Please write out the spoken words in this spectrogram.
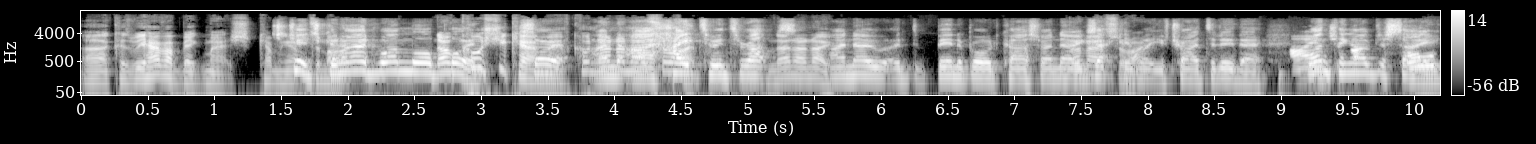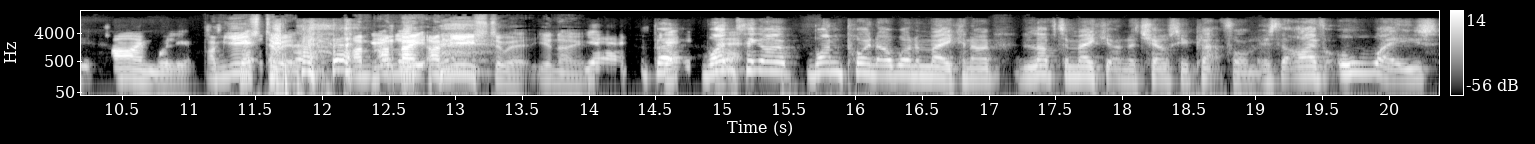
because we have a big match coming Chidge, up can. I add one more No, of course you can, Sorry. Of course- no, I, no, no, I hate right. to interrupt. No, no, no. I know, uh, being a broadcaster, I know No, no, exactly all right. what you've tried to do there. I one thing I'll interrupt just all say, the time, William. I'm used to it. I'm I'm, mate, I'm used to it. You know. Yeah, but one there. thing I, one point I want to make, and I'd love to make it on the Chelsea platform, is that I've always,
